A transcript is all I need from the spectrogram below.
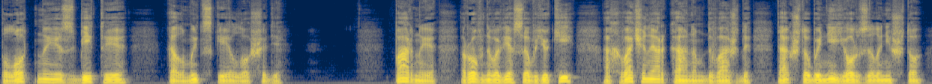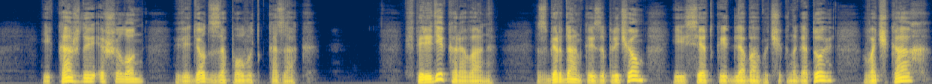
плотные, сбитые калмыцкие лошади. Парные, ровного веса вьюки охвачены арканом дважды, так, чтобы не ерзало ничто, и каждый эшелон ведет за повод казак. Впереди каравана, с берданкой за плечом и сеткой для бабочек наготове, в очках,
